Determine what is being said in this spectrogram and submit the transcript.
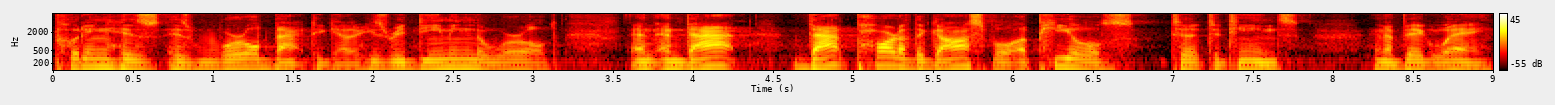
putting his, his world back together. He's redeeming the world. And, and that, that part of the gospel appeals to, to teens in a big way.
